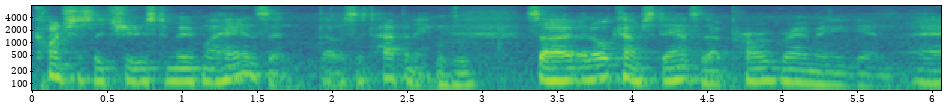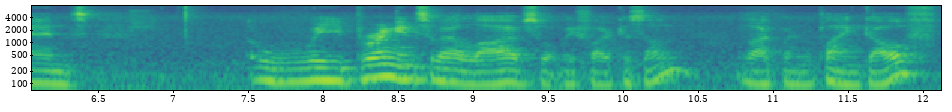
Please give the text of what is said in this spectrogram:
consciously choose to move my hands. Then that was just happening. Mhm. So it all comes down to that programming again, and we bring into our lives what we focus on. Like when we're playing golf,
